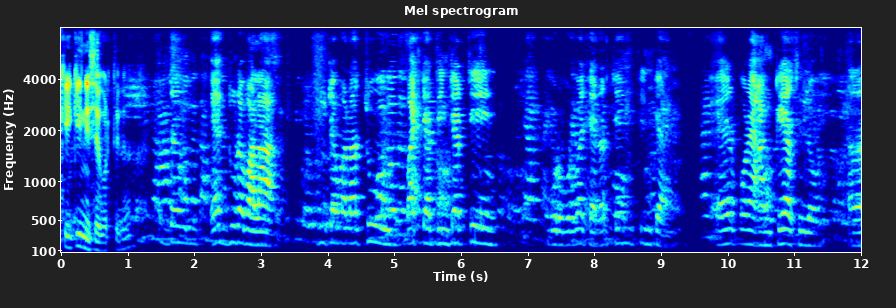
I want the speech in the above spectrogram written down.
কি? কি নিছে করতে এক জোড়া বালা দুইটা বালা চুল বাচ্চার তিনটার চেন বড় বড় বাচ্চাটার চেন তিনটা এরপরে আংটি আছিল তারা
